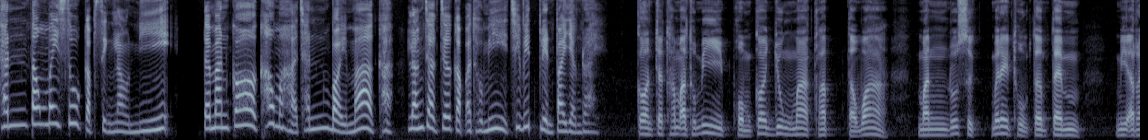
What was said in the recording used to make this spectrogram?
ฉันต้องไม่สู้กับสิ่งเหล่านี้ แต่มันก็เข้ามาหาฉันบ่อยมากค่ะ หลังจากเจอกับอะโทมี่ชีวิตเปลี่ยนไปอย่างไร ก่อนจะทำอะโทมี่ผมก็ยุ่งมากครับ แต่ว่ามันรู้สึกไม่ได้ถูกเติมเต็ม มีอะไร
